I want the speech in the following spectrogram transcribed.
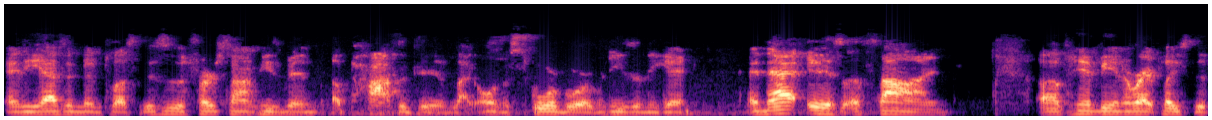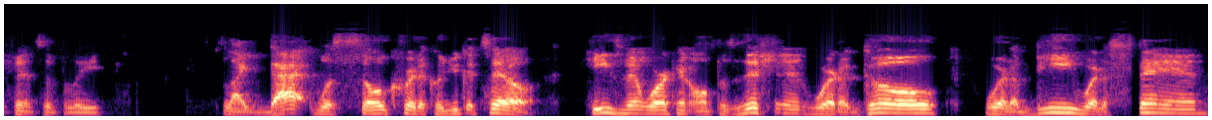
And he hasn't been plus. This is the first time he's been a positive, like on the scoreboard when he's in the game. And that is a sign of him being in the right place defensively. Like that was so critical. You could tell he's been working on positioning, where to go, where to be, where to stand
